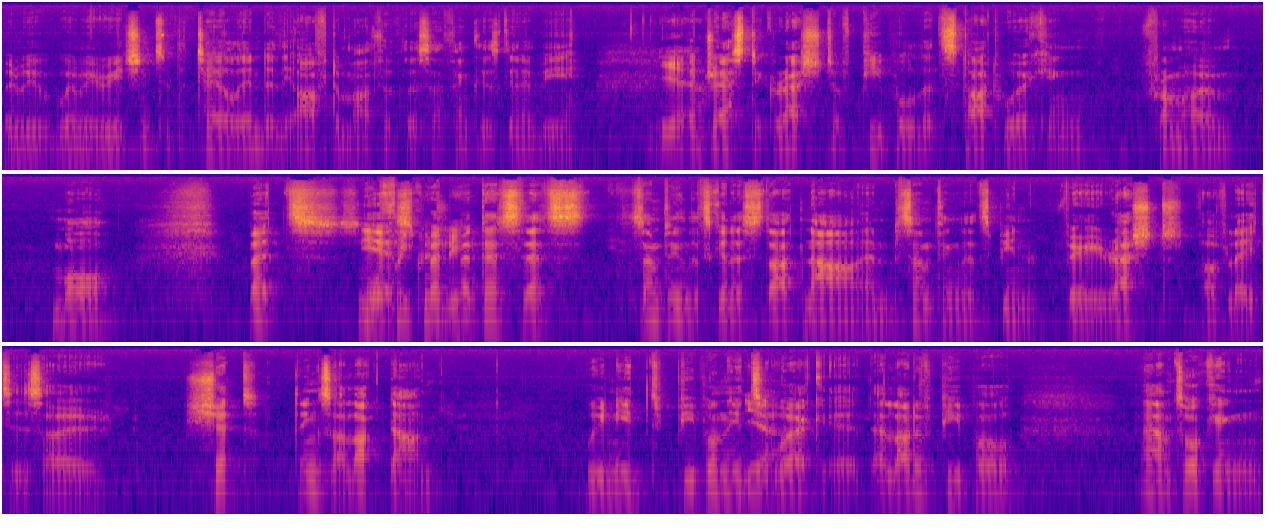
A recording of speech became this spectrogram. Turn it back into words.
when we when we reach into the tail end and the aftermath of this. I think there's going to be Yeah. a drastic rush of people that start working from home more. But More yes, but, frequently. but that's that's something that's going to start now, and something that's been very rushed of late is oh shit, things are locked down. We need people need Yeah. to work. Uh, A lot of people, I'm talking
